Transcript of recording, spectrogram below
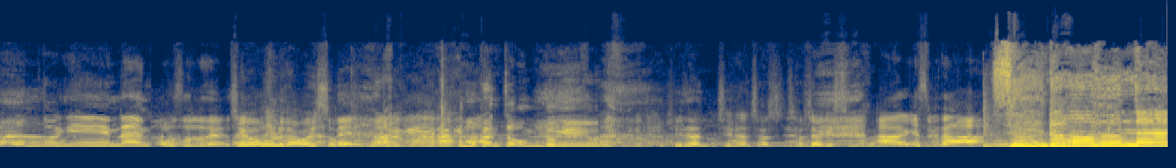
엉덩이는 없어도 돼요 제가 원래 나와 있어가지고 네, 이렇게 이렇게 깜짝 엉덩이에요. 최대한 최대한 자, 자제하겠습니다. 아, 알겠습니다 새로운 날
